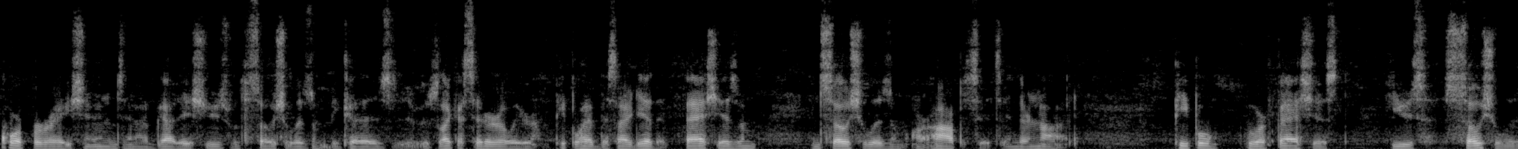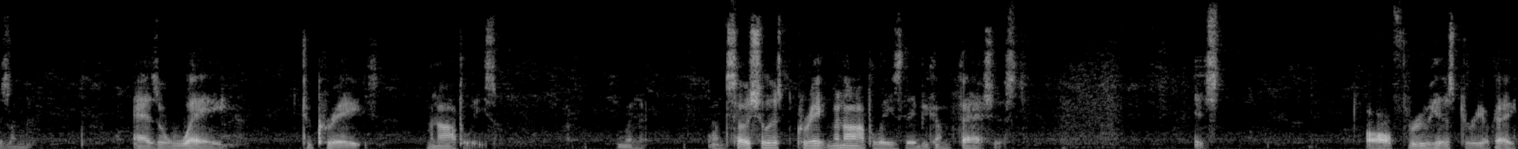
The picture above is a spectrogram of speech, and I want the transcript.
corporations and I've got issues with socialism because it was like I said earlier, people have this idea that fascism and socialism are opposites and they're not. People who are fascist use socialism as a way to create monopolies. When when socialists create monopolies, they become fascist. It's all through history, okay?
